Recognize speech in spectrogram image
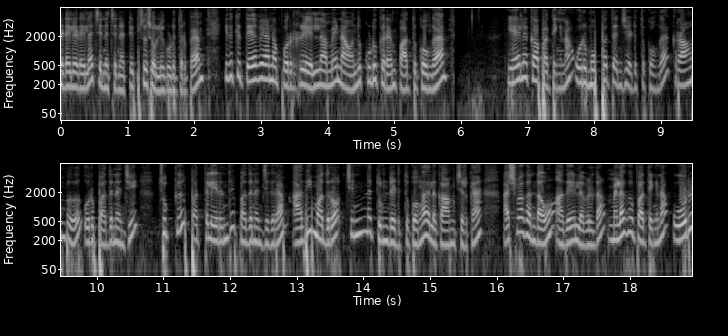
இடையில சின்ன சின்ன டிப்ஸு சொல்லி கொடுத்துருப்பேன். இதுக்கு தேவையான பொருட்கள் எல்லாமே நான் வந்து கொடுக்குறேன். பார்த்துக்கோங்க. ஏலக்காய் பார்த்தீங்கன்னா ஒரு முப்பத்தஞ்சு எடுத்துக்கோங்க. கிராம்பு ஒரு பதினஞ்சு சுக்கு பத்துலேருந்து பதினஞ்சு கிராம். அதிமதுரம் சின்ன துண்டு எடுத்துக்கோங்க அதில் காமிச்சிருக்கேன். அஸ்வகந்தாவும் அதே லெவல் தான். மிளகு பார்த்தீங்கன்னா ஒரு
